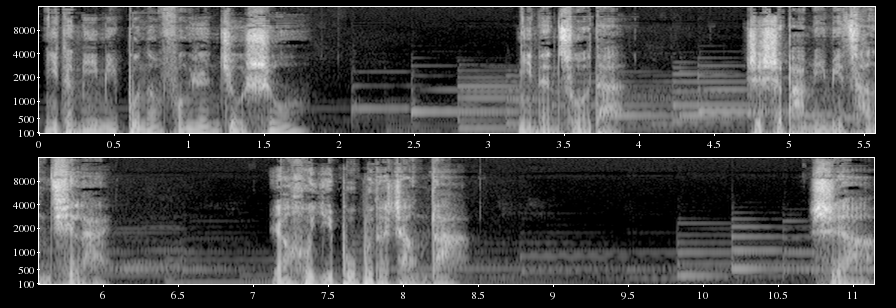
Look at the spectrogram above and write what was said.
你的秘密不能逢人就说。你能做的，只是把秘密藏起来，然后一步步的长大。是啊，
